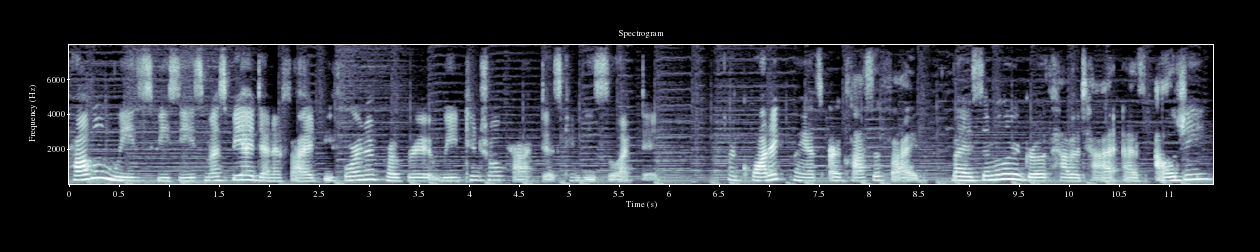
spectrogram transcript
Problem weed species must be identified before an appropriate weed control practice can be selected. Aquatic plants are classified by a similar growth habitat as algae,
